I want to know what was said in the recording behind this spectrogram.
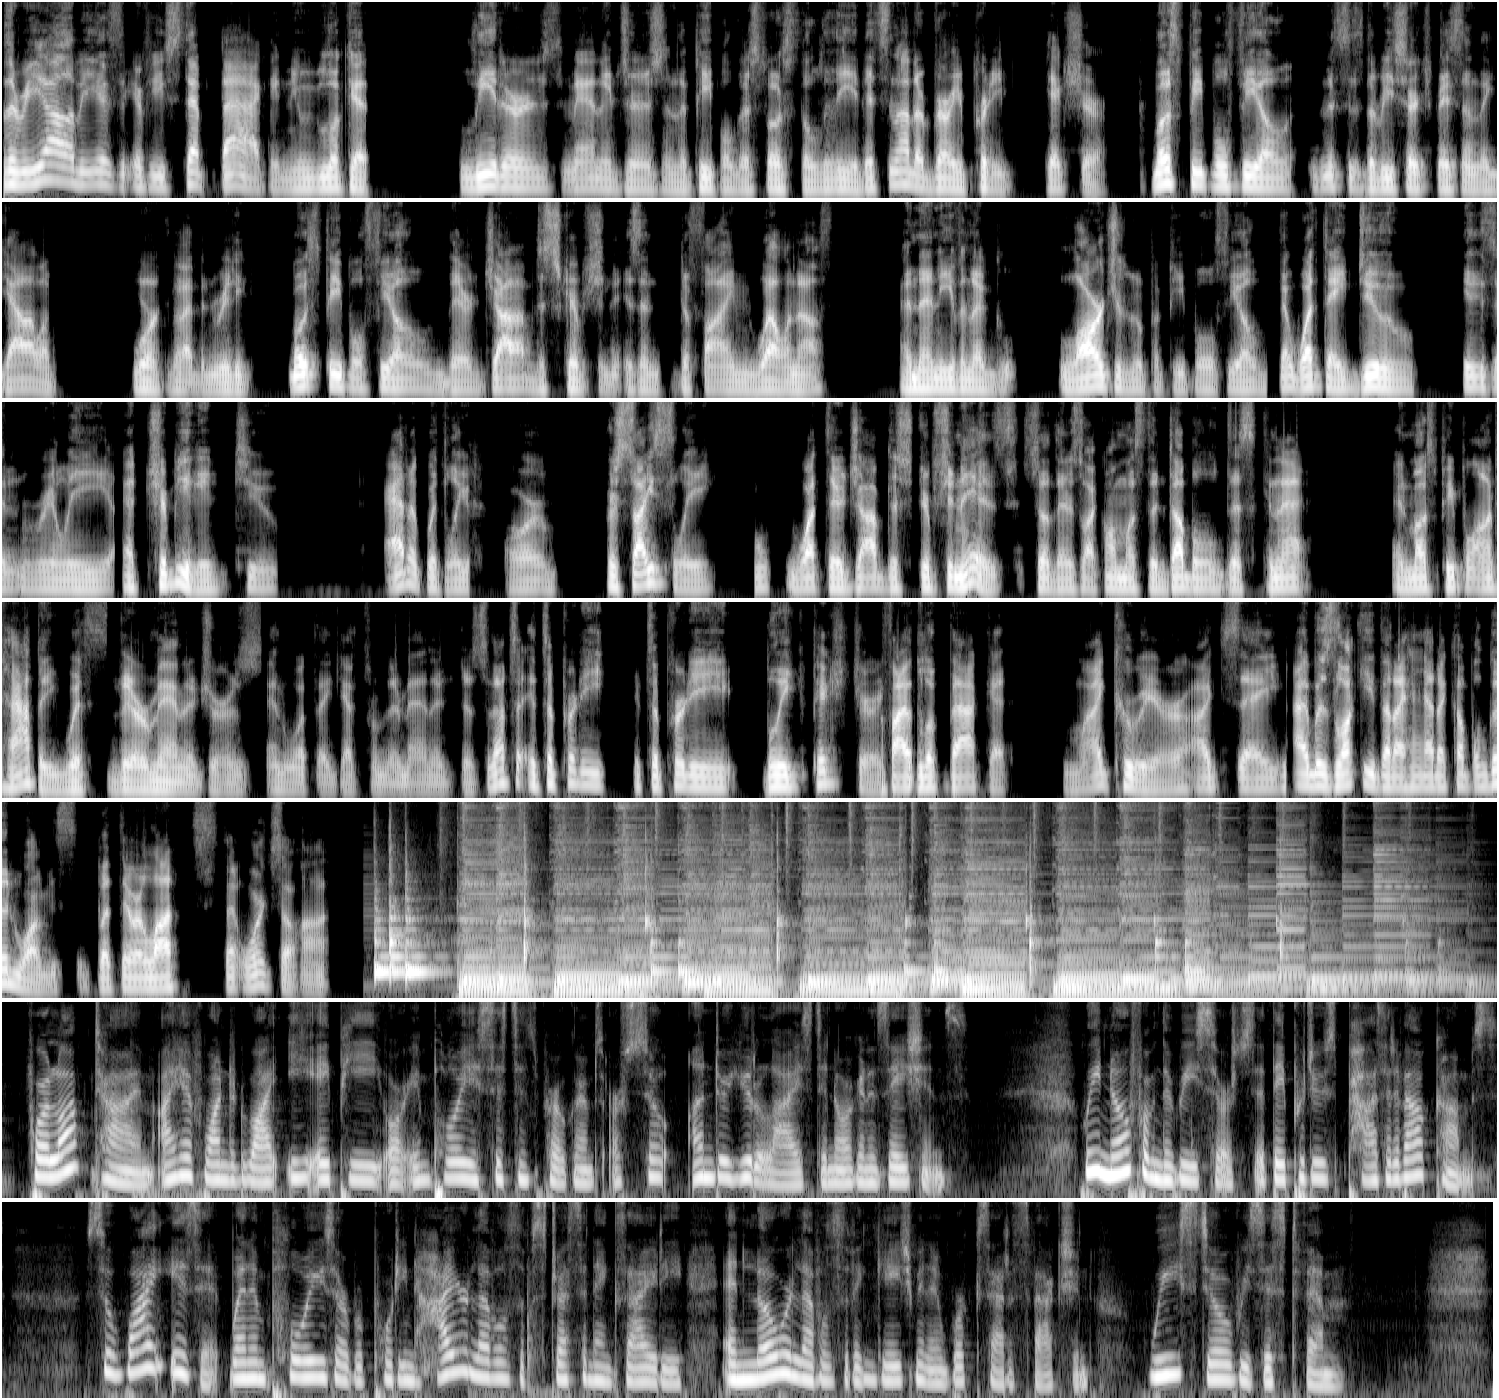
The reality is, if you step back and you look at leaders, managers, and the people they're supposed to lead, it's not a very pretty picture. Most people feel this is the research based on the Gallup work that I've been reading. Most people feel their job description isn't defined well enough. And then even a larger group of people feel that what they do isn't really attributed to adequately or precisely what their job description is. So there's like almost a double disconnect. And most people aren't happy with their managers and what they get from their managers. So that's a, it's a pretty it's a pretty bleak picture. If I look back at my career, I'd say I was lucky that I had a couple good ones, but there are lots that weren't so hot. For a long time, I have wondered why EAP or employee assistance programs are so underutilized in organizations. We know from the research that they produce positive outcomes. So, why is it when employees are reporting higher levels of stress and anxiety and lower levels of engagement and work satisfaction, we still resist them?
